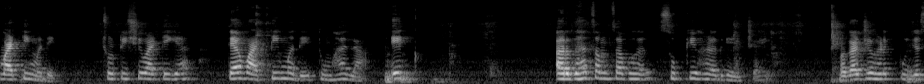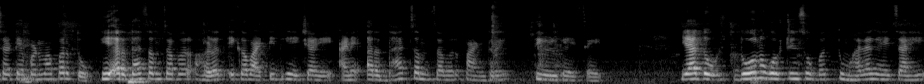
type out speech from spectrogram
वाटीमध्ये छोटीशी वाटी घ्या. त्या वाटीमध्ये तुम्हाला एक अर्धा चमचाभर सुकी हळद घ्यायची आहे. बघा जी हळद पूजेसाठी आपण वापरतो ही अर्धा चमचाभर हळद एका वाटीत घ्यायची आहे आणि अर्धा चमचाभर पांढरे तीळ घ्यायचे आहे. या दो दोन गोष्टींसोबत तुम्हाला घ्यायचं आहे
